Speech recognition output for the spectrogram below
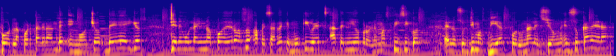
por la puerta grande en 8 de ellos. Tienen un line poderoso a pesar de que Mookie Betts ha tenido problemas físicos en los últimos días por una lesión en su cadera.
